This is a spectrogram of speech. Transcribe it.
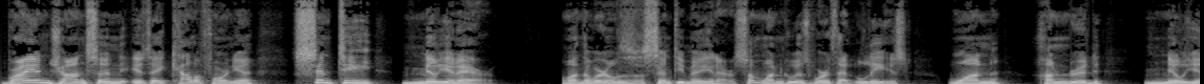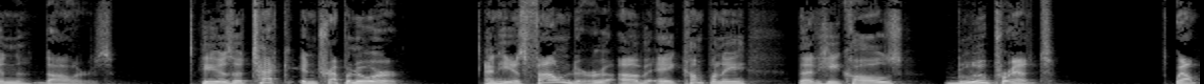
Brian Johnson is a California centimillionaire. millionaire. One, the world is a centimillionaire? millionaire? Someone who is worth at least $100 million. He is a tech entrepreneur and he is founder of a company that he calls Blueprint. Well,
